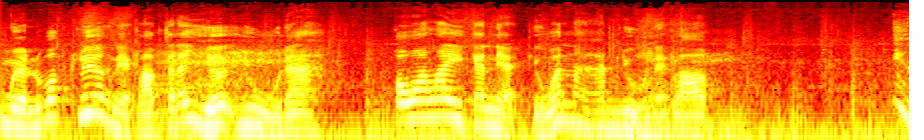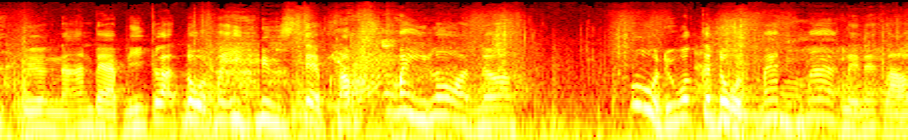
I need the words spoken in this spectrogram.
เหมือนว่าเครื่องเนี่ยครับจะได้เยอะอยู่นะ เพราะว่าไล่กันเนี่ยถือว่านานอยู่นะครับเครื่องนานแบบนี้กระโดดมาอีกหนึ่งสเต็ปครับ ไม่รอดเนาะโอ้ดูว่ากระโดดแม่นมากเลยนะครับ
